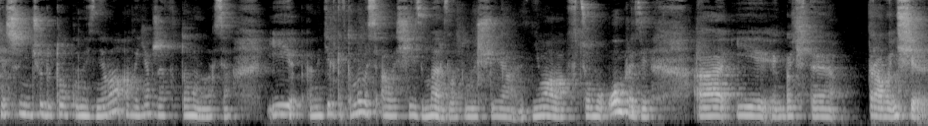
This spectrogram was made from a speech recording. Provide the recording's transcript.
Я ще нічого до толку не зняла, але я вже втомилася. І не тільки втомилася, але ще й змерзла, тому що я знімала в цьому образі. І як бачите, травень ще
